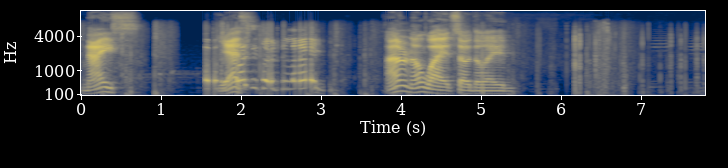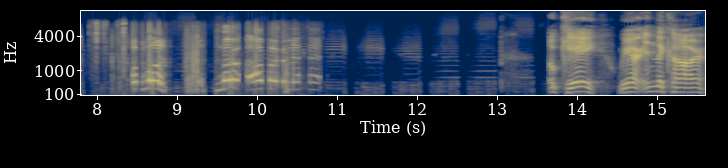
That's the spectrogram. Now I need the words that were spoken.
Nice. Yes. is it so delayed? I don't know why it's so delayed. Come on! No! Okay, we are in the car.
